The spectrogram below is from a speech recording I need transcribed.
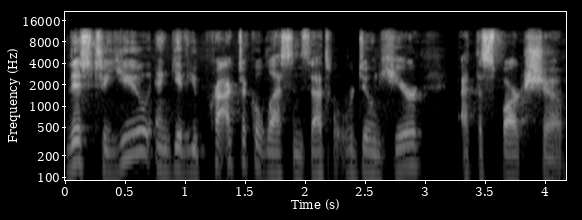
this to you and give you practical lessons. That's what we're doing here at the Spark Show.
